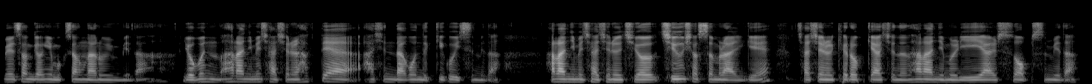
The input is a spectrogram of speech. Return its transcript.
매일 성경이 묵상 나눔입니다. 욥은 하나님이 자신을 학대하신다고 느끼고 있습니다. 하나님이 자신을 지으셨음을 알기에 자신을 괴롭게 하시는 하나님을 이해할 수 없습니다.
